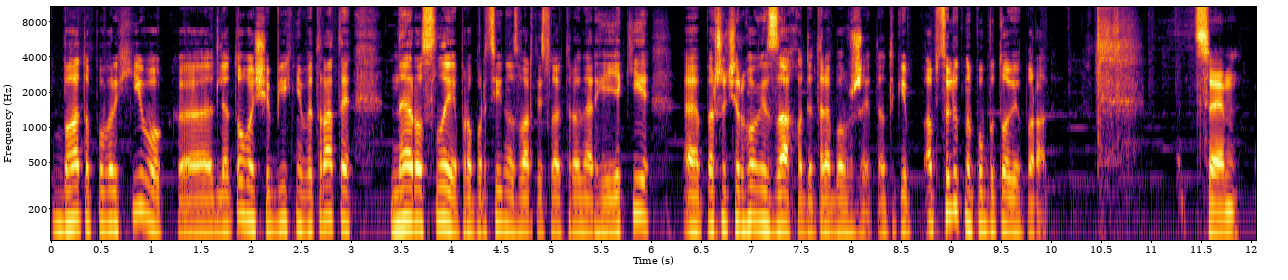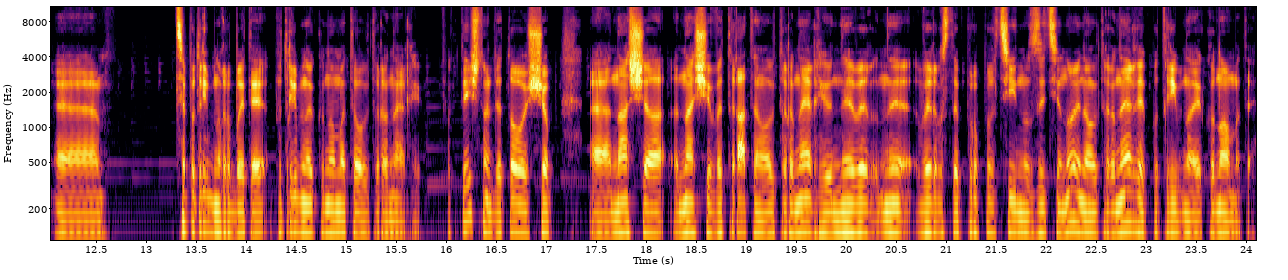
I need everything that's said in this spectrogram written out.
багатоповерхівок е, для того, щоб їхні витрати не росли пропорційно з вартістю електроенергії? Які першочергові заходи треба вжити? Отакі такі абсолютно побутові поради. це, це потрібно робити, потрібно економити електроенергію. Фактично, для того, щоб е, наша, наші витрати на електроенергію не, вир, не виросли пропорційно з ціною на електроенергію, потрібно економити.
